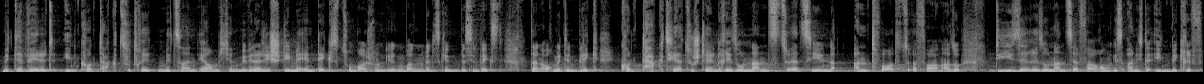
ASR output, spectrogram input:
mit der Welt in Kontakt zu treten, mit seinen Ärmchen. Wenn er die Stimme entdeckt zum Beispiel und irgendwann, wenn das Kind ein bisschen wächst, dann auch mit dem Blick Kontakt herzustellen, Resonanz zu erzielen, eine Antwort zu erfahren. Also diese Resonanzerfahrung ist eigentlich der Inbegriff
